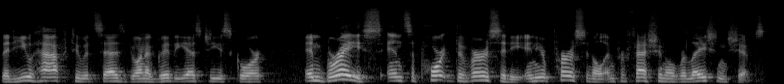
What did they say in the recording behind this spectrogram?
that you have to, it says, if you want a good ESG score, embrace and support diversity in your personal and professional relationships.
